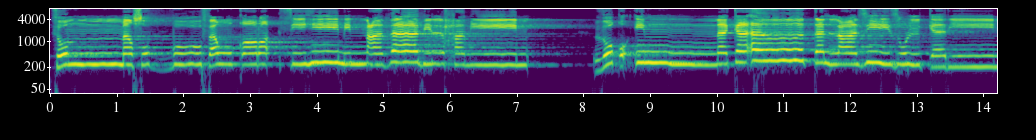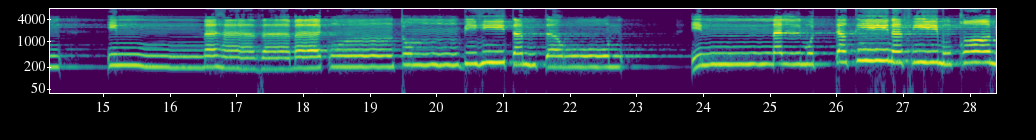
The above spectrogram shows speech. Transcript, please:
ثم صبوا فوق رأسه من عذاب الحميم. ذق انك انت العزيز الكريم ان هذا ما كنتم به تمترون ان المتقين في مقام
